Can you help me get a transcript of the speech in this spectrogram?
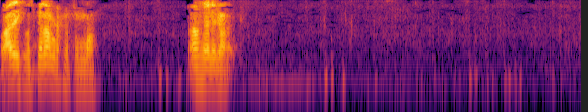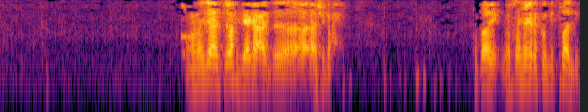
وعليكم السلام ورحمة الله. أهلا قاعد أنا جالس لوحدي قاعد أشرح طيب بس شكلك كنت بتصلي.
